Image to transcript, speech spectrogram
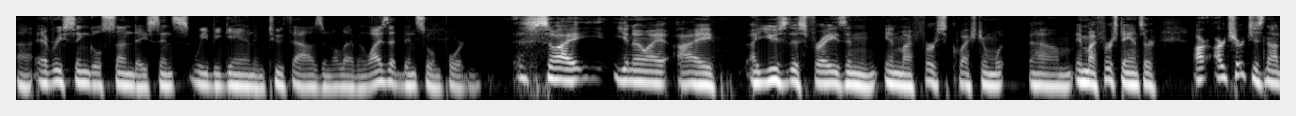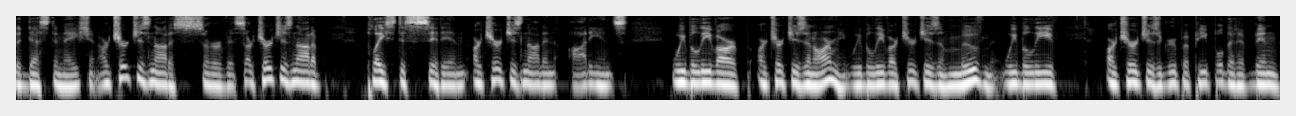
uh, every single Sunday since we began in 2011? Why has that been so important? So I, you know, I, I I use this phrase in in my first question, um, in my first answer. Our our church is not a destination. Our church is not a service. Our church is not a place to sit in. Our church is not an audience. We believe our our church is an army. We believe our church is a movement. We believe our church is a group of people that have been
